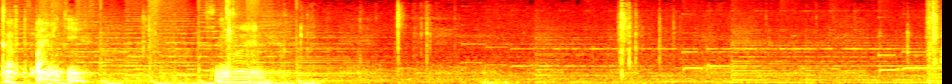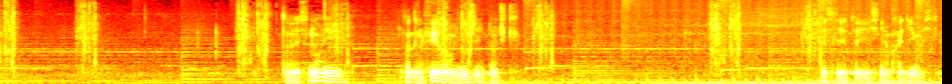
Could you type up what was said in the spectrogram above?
карту памяти. Снимаем. То есть, ну и фотографируем в нижней точке. Если это есть необходимость.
